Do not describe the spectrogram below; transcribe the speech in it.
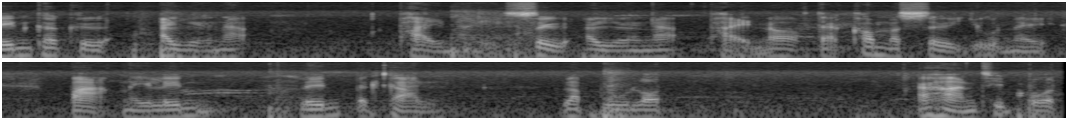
ลิ้นก็คืออายนะภายในสื่ออายนะภายนอก แต่เข้ามาสื่ออยู่ในปากในลิ้น ลิ้นเป็นการรับรู้รสอาหารที่ปวด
